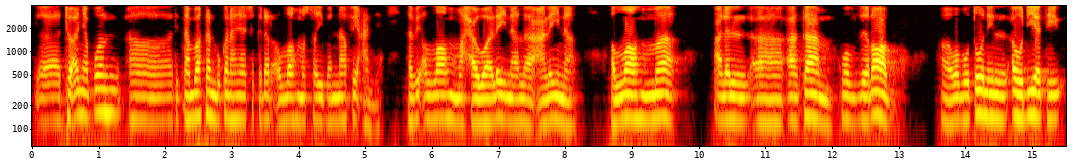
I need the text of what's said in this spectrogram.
Eh, doanya pun uh, ditambahkan bukan hanya sekedar Allahumma sayyiban nafi'an ya. Tapi Allahumma hawalaina la alaina. Allahumma ala al-akam wal-dhirab wa butunil awdiyati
